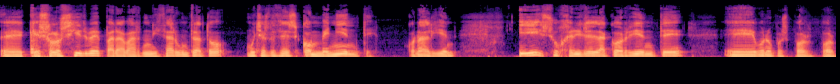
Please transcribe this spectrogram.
Eh, que solo sirve para barnizar un trato muchas veces conveniente con alguien y sugerirle la corriente eh, bueno, pues por, por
